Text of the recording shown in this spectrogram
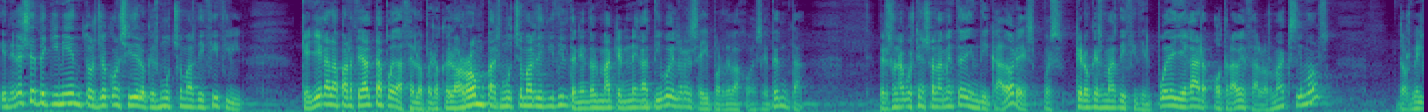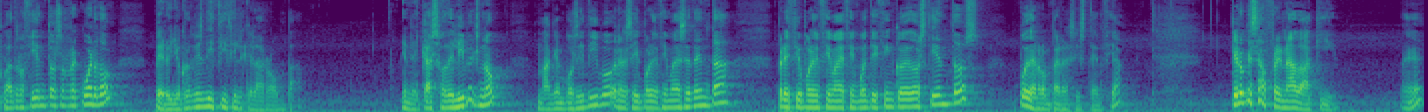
En el SP500 yo considero que es mucho más difícil que llegue a la parte alta, puede hacerlo, pero que lo rompa es mucho más difícil teniendo el Mac en negativo y el RSI por debajo de 70. Pero es una cuestión solamente de indicadores, pues creo que es más difícil. Puede llegar otra vez a los máximos, 2400 os recuerdo, pero yo creo que es difícil que la rompa. En el caso del IBEX no, Mac en positivo, RSI por encima de 70, precio por encima de 55 de 200, puede romper resistencia. Creo que se ha frenado aquí. ¿eh?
